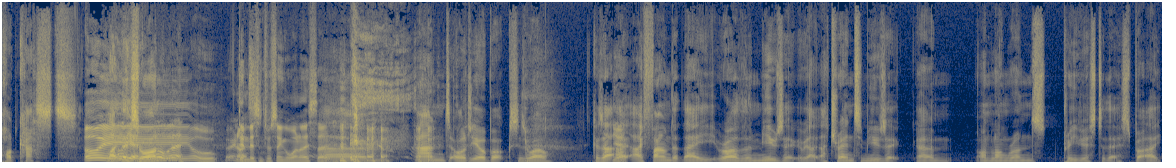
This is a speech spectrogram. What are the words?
podcasts Oh yeah, like yeah, this yeah, one. yeah, yeah, oh, Very Didn't nice. listen to a single one of this though. um, and audiobooks as well. Because I, Yeah. I, I found that they, rather than music, I, I trained to music um, on long runs previous to this, but I,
